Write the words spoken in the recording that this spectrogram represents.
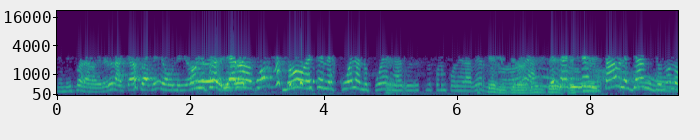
Ni para ver en la casa, mío, un niño no, no, es que en la escuela no pueden, no se pueden poner a verlo. Es que literalmente... Eso es, inevitable, ya, yo no lo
